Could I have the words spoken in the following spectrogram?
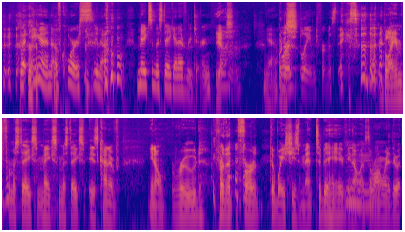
but Anne, of course, you know, makes a mistake at every turn. yes mm-hmm. Yeah. but or is blamed for mistakes. blamed for mistakes makes mistakes is kind of you know rude for the for the way she's meant to behave you know it's the wrong way to do it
